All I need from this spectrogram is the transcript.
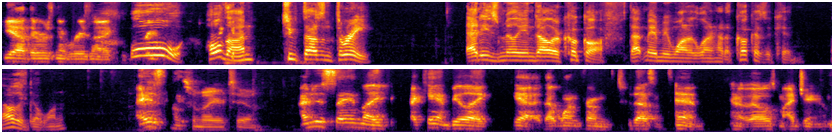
yeah, there was no reason I. could Ooh, hold on. 2003. Eddie's Million Dollar Cook Off. That made me want to learn how to cook as a kid. That was a good one. I just, Sounds familiar too. I'm just saying, like, I can't be like, yeah, that one from 2010. You know, that was my jam.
